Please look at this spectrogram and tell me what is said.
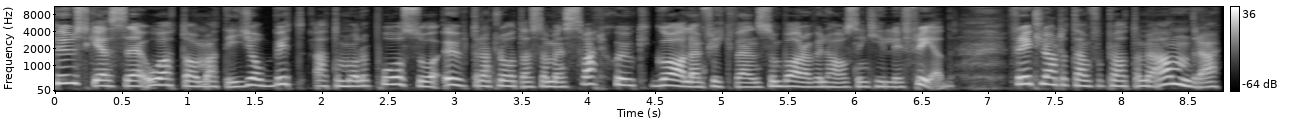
Hur ska jag säga åt dem att det är jobbigt att de håller på så utan att låta som en svartsjuk galen flickvän som bara vill ha sin kille i fred? För det är klart att han får prata med andra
